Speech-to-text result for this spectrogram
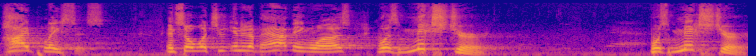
high places. And so what you ended up having was was mixture. Was mixture.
